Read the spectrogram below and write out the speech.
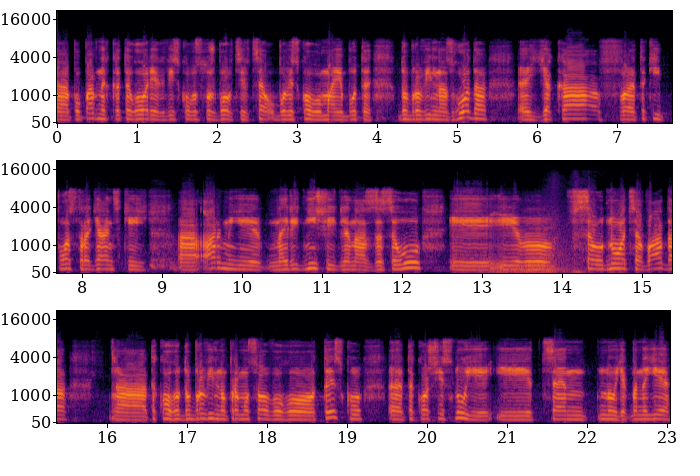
Е, По певних категоріях військовослужбовців це обов'язково має бути добровільна згода, е, яка в такій пострадянській е, армії найріднішій для нас ЗСУ, і, і все одно ця вада. Такого добровільно-примусового тиску також існує, і це ну якби не є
